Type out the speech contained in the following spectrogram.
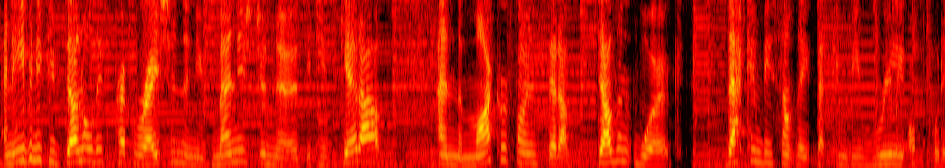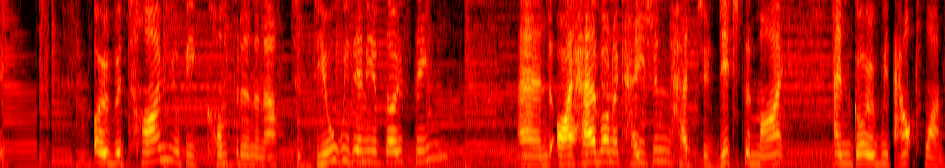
And even if you've done all this preparation and you've managed your nerves, if you get up and the microphone setup doesn't work, that can be something that can be really off putting. Over time, you'll be confident enough to deal with any of those things. And I have on occasion had to ditch the mic and go without one.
